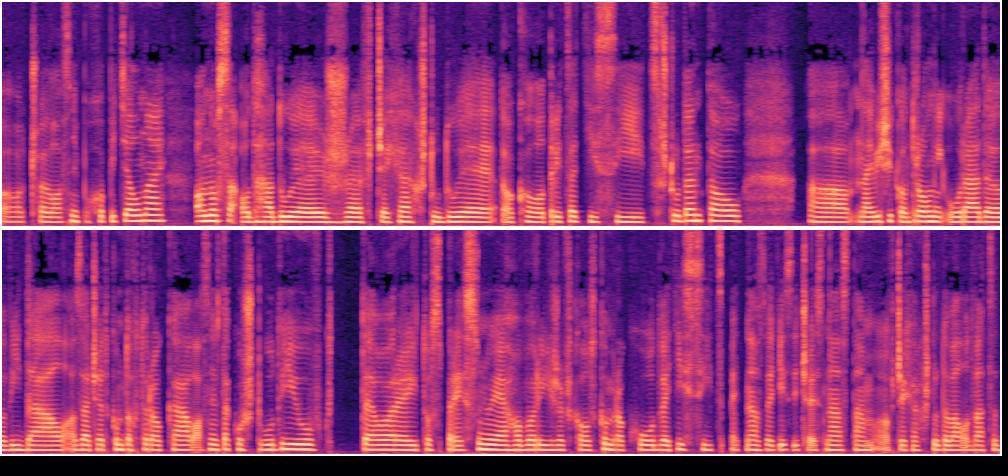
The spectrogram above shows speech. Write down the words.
čo je vlastne pochopiteľné. Ono sa odhaduje, že v Čechách študuje okolo 30 tisíc študentov. Najvyšší kontrolný úrad vydal začiatkom tohto roka vlastne takú štúdiu, v ktorej to spresňuje, hovorí, že v školskom roku 2015-2016 tam v Čechách študovalo 22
